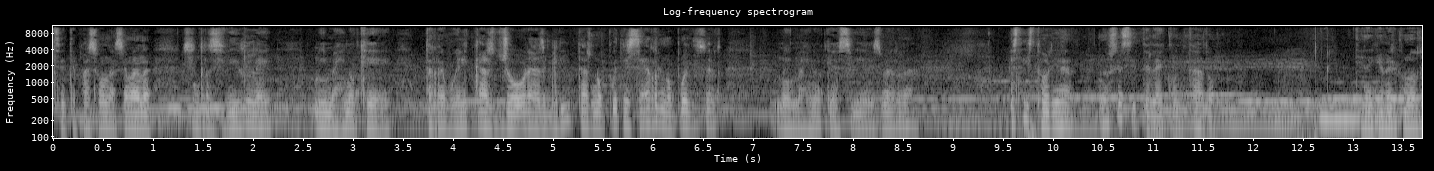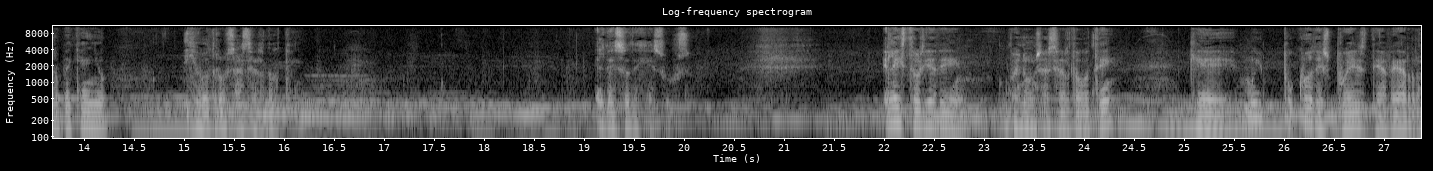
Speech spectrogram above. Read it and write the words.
se te pasa una semana sin recibirle, me imagino que te revuelcas, lloras, gritas, no puede ser, no puede ser. Me imagino que así es, ¿verdad? Esta historia, no sé si te la he contado, tiene que ver con otro pequeño y otro sacerdote. El beso de Jesús. Es la historia de, bueno, un sacerdote que muy poco después de haber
